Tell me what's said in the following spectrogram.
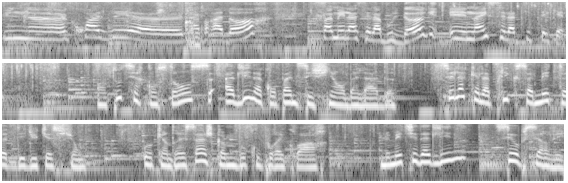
une euh, croisée euh, labrador, Pamela c'est la bulldog et Nice c'est la petite teckel. En toutes circonstances, Adeline accompagne ses chiens en balade. C'est là qu'elle applique sa méthode d'éducation. Aucun dressage comme beaucoup pourraient croire. Le métier d'Adeline, c'est observer,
